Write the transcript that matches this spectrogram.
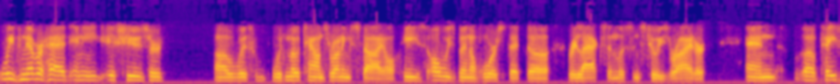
We've never had any issues or uh, with with Motown's running style. He's always been a horse that uh, relaxes and listens to his rider, and uh, pace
